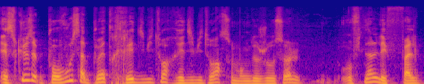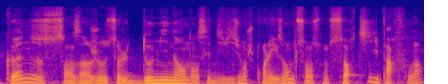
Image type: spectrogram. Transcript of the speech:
est-ce que pour vous ça peut être rédhibitoire, rédhibitoire ce manque de jeu au sol? Au final, les Falcons, sans un jeu au sol dominant dans cette division, je prends l'exemple, s'en sont sortis parfois.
